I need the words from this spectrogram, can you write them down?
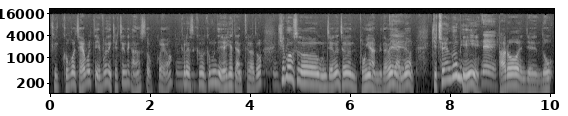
그, 그거 제가 볼 때 이번에 결정될 가능성도 없고요. 음. 그래서 그, 그 문제 얘기하지 않더라도 음. 기본소득 문제는 저는 동의합니다. 왜냐하면 네. 기초연금이 네. 바로 이제 노,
